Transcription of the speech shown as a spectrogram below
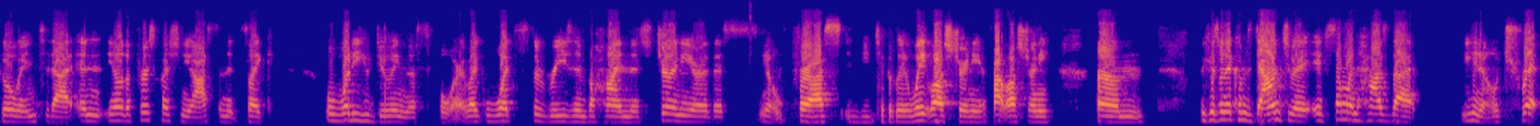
go into that, and you know, the first question you asked them, it's like well what are you doing this for? Like what's the reason behind this journey or this you know for us it'd be typically a weight loss journey a fat loss journey. Um, because when it comes down to it if someone has that you know trip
